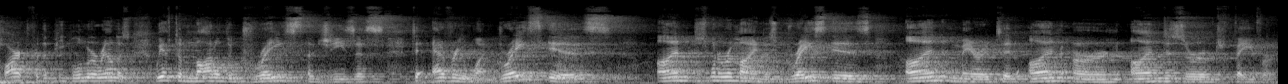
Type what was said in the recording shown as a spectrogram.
heart for the people who are around us. We have to model the grace of Jesus to everyone. Grace is, un, just want to remind us, grace is unmerited, unearned, undeserved favor.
